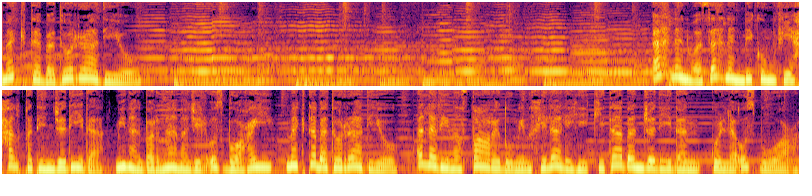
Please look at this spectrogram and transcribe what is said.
مكتبة الراديو أهلا وسهلا بكم في حلقة جديدة من البرنامج الأسبوعي مكتبة الراديو الذي نستعرض من خلاله كتابا جديدا كل أسبوع.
